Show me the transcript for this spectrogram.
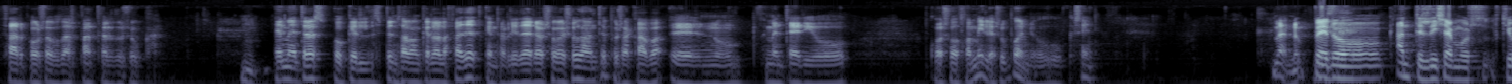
zarpos ou das patas do seu can. Mm. E mentras, o que eles pensaban que era Lafayette, que en realidad era o seu axudante, pois acaba eh, nun cementerio coa súa familia, supoño, ou que sei. Bueno, pero antes dixemos que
